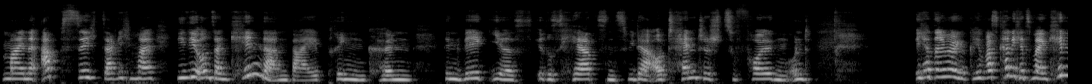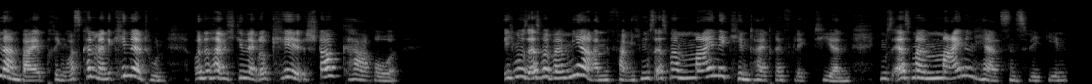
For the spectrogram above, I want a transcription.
meine Absicht, sag ich mal, wie wir unseren Kindern beibringen können, den Weg ihres, ihres Herzens wieder authentisch zu folgen. Und ich habe dann gedacht, okay, was kann ich jetzt meinen Kindern beibringen? Was können meine Kinder tun? Und dann habe ich gemerkt, okay, stopp, Caro ich muss erstmal bei mir anfangen. Ich muss erstmal meine Kindheit reflektieren. Ich muss erstmal meinen Herzensweg gehen.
